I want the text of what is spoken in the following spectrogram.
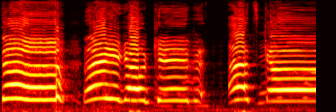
Duh! There you go, kid. Let's go.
